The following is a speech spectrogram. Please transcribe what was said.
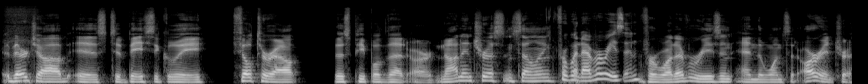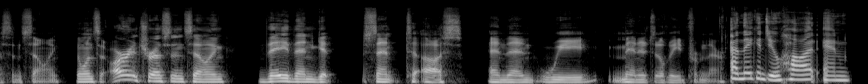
their job is to basically filter out those people that are not interested in selling For whatever reason. for whatever reason and the ones that are interested in selling. The ones that are interested in selling, they then get sent to us and then we manage the lead from there. And they can do hot and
